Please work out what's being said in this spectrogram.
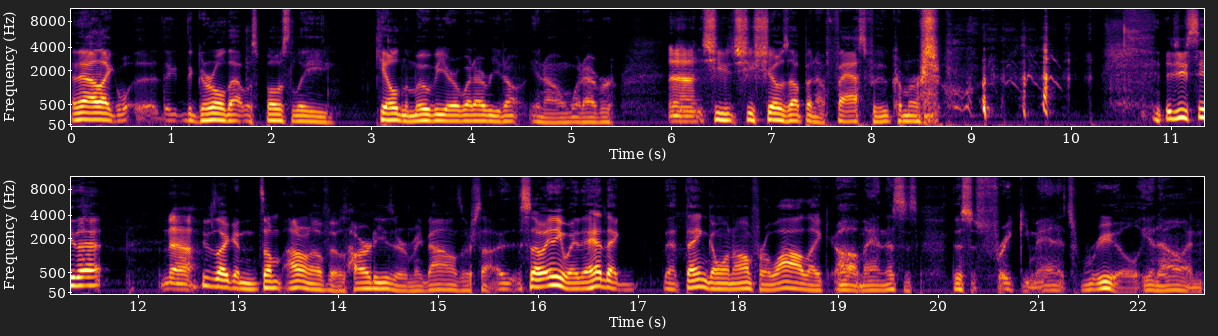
and then like the the girl that was supposedly killed in the movie or whatever. You don't, you know, whatever. Uh, She she shows up in a fast food commercial. Did you see that? no. He was like in some I don't know if it was Hardee's or McDonald's or something. So anyway, they had that that thing going on for a while. Like, oh man, this is this is freaky, man. It's real, you know. And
